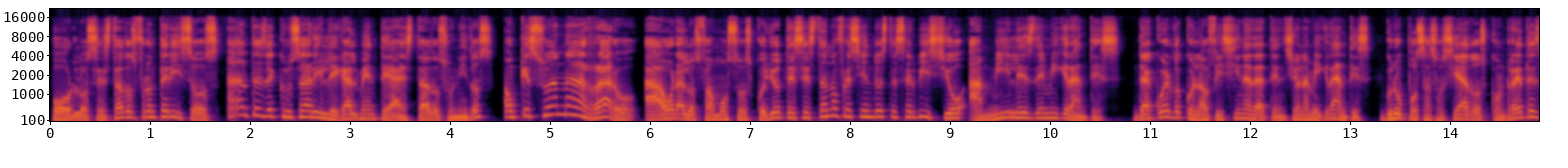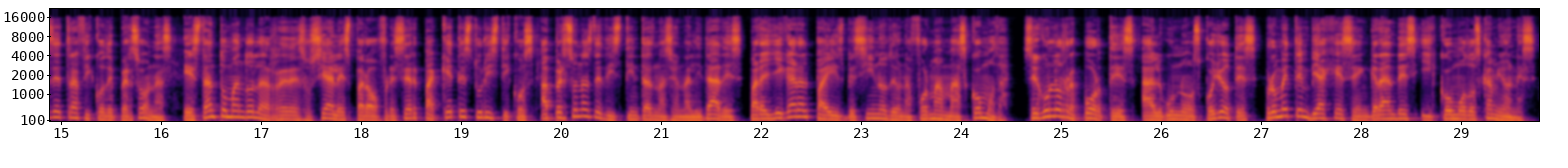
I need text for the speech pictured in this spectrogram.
por los estados fronterizos antes de cruzar ilegalmente a Estados Unidos? Aunque suena raro, ahora los famosos coyotes están ofreciendo este servicio a miles de migrantes. De acuerdo con la Oficina de Atención a Migrantes, grupos asociados con redes de tráfico de personas están tomando las redes sociales para ofrecer paquetes turísticos a personas de distintas nacionalidades para llegar al país vecino de una forma más cómoda. Según los reportes, algunos coyotes prometen viajes en grandes y cómodos camiones,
